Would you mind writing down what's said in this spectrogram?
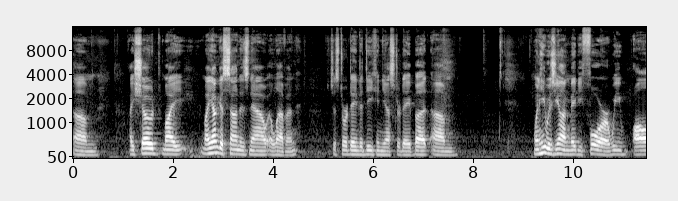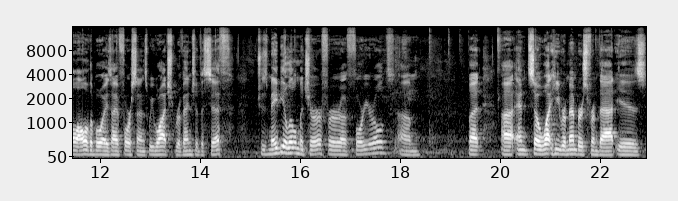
Um, I showed my, my youngest son is now 11, just ordained a deacon yesterday, but um, when he was young, maybe four, we all, all of the boys, I have four sons, we watched Revenge of the Sith, which was maybe a little mature for a four year old. Um, but, uh, and so what he remembers from that is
